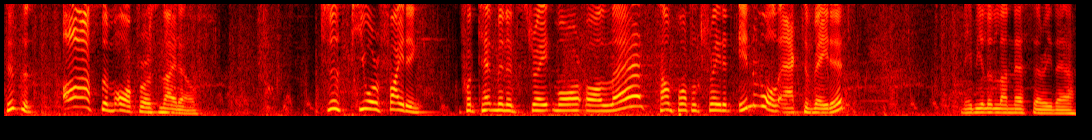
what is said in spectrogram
this is an awesome Orc versus Night Elf. Just pure fighting for 10 minutes straight, more or less. Town Portal traded, Invul activated. Maybe a little unnecessary there.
